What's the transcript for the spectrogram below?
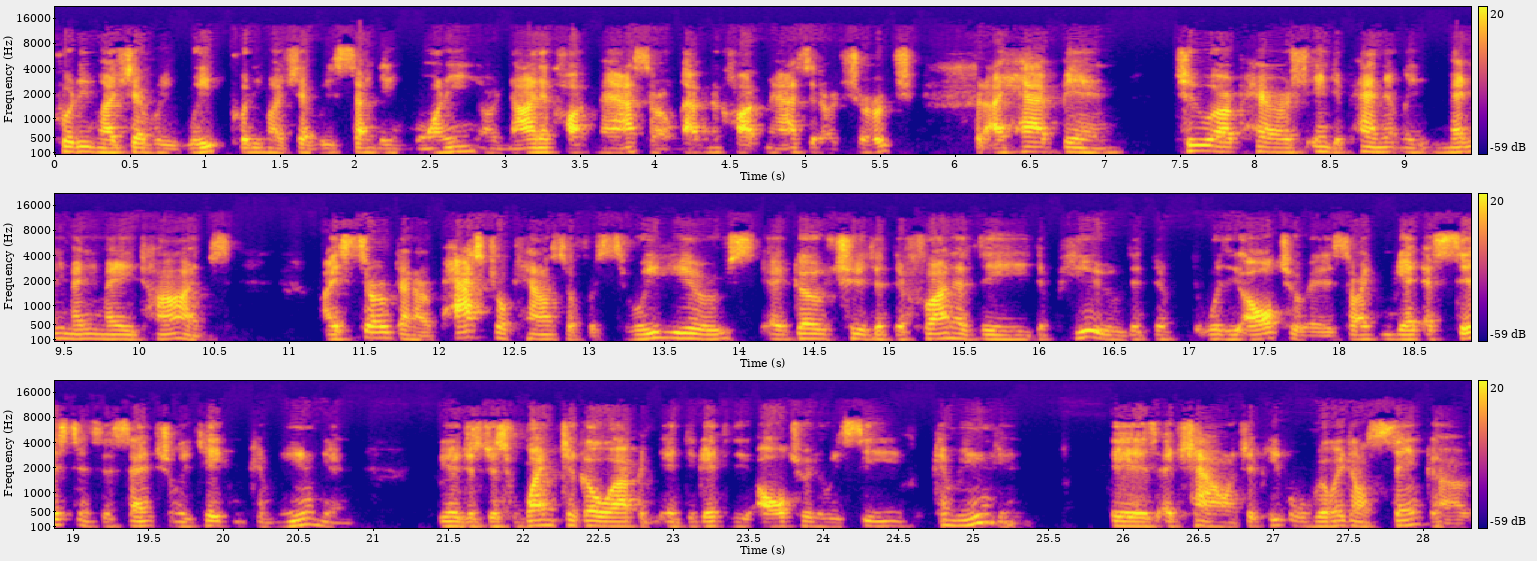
pretty much every week, pretty much every Sunday morning, or nine o'clock mass or eleven o'clock mass at our church. But I have been to our parish independently many, many, many times. I served on our pastoral council for three years. I go to the, the front of the, the pew that the, where the altar is so I can get assistance essentially taking communion. You know, just, just went to go up and, and to get to the altar to receive communion is a challenge that people really don't think of.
